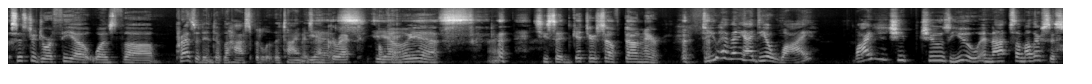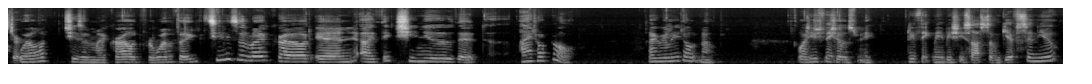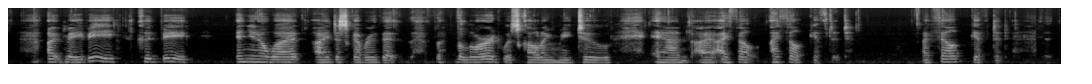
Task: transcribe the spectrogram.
Sister Dorothea was the president of the hospital at the time, is that Yes. correct? Yeah, oh, yes. she said, Get yourself down here. Do you have any idea why? Why did she choose you and not some other sister? Well, she's in my crowd for one thing. She's in my crowd, and I think she knew that. I don't know. I really don't know why Do you she think- chose me. Do you think maybe she saw some gifts in you? Uh, maybe, could be. And you know what? I discovered that the Lord was calling me too, and I, I felt I felt gifted. I felt gifted.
